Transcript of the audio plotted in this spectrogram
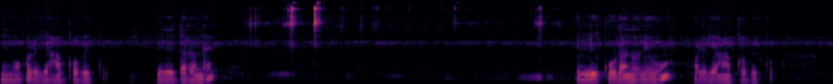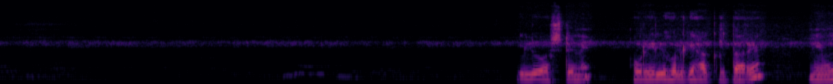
ನೀವು ಹೊಲಿಗೆ ಹಾಕ್ಕೋಬೇಕು ಇದೇ ಥರನೇ ಇಲ್ಲಿ ಕೂಡ ನೀವು ಹೊಲಿಗೆ ಹಾಕ್ಕೋಬೇಕು ಇಲ್ಲೂ ಅಷ್ಟೇ ಅವರು ಎಲ್ಲಿ ಹೊಲಿಗೆ ಹಾಕಿರ್ತಾರೆ, ನೀವು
